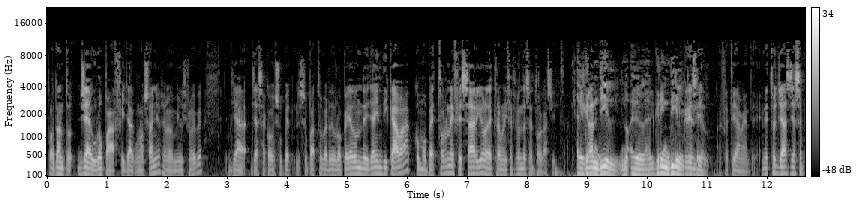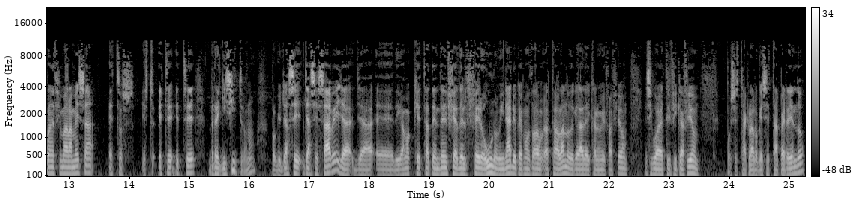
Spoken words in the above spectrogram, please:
Por lo tanto, ya Europa hace ya algunos años, en el 2019, ya, ya sacó su, Pacto Verde Europeo, donde ya indicaba como vector necesario la descarbonización del sector gasista. El Gran Deal, el, Green Deal. Green Deal, efectivamente. En estos ya, ya se pone encima de la mesa estos, este, este requisito, ¿no? Porque ya se, ya se sabe, ya, ya eh, digamos que esta tendencia del 0-1 binario que hemos estado hablando, de que la descarbonización es igual a electrificación, pues está claro que se está perdiendo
